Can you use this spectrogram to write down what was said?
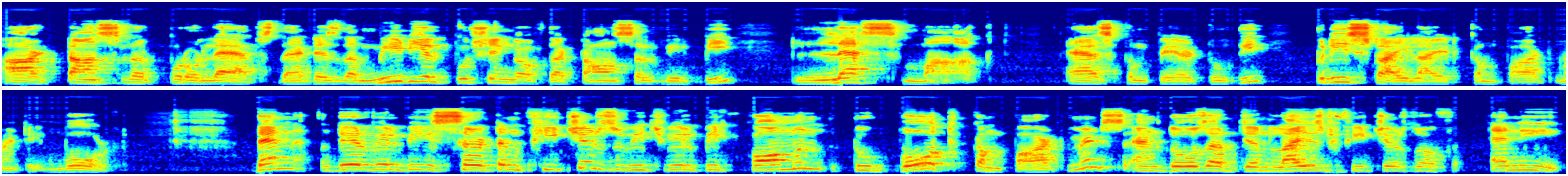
or tonsillar prolapse. That is the medial pushing of the tonsil will be less marked as compared to the pre-styloid compartment involved. Then there will be certain features which will be common to both compartments and those are generalized features of any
